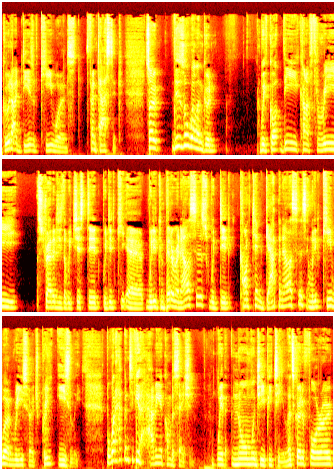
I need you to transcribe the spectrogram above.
good ideas of keywords. Fantastic. So this is all well and good. We've got the kind of three strategies that we just did. We did uh, we did competitor analysis, we did content gap analysis, and we did keyword research pretty easily. But what happens if you're having a conversation with normal GPT? Let's go to 4o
